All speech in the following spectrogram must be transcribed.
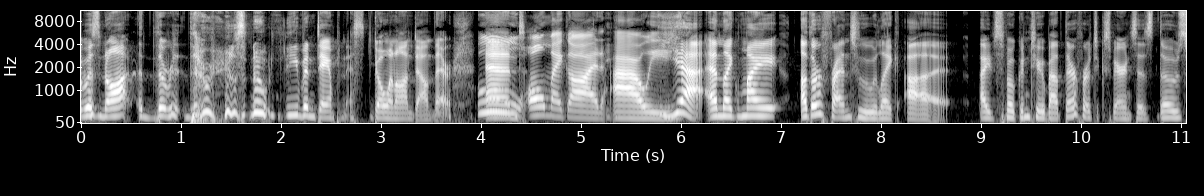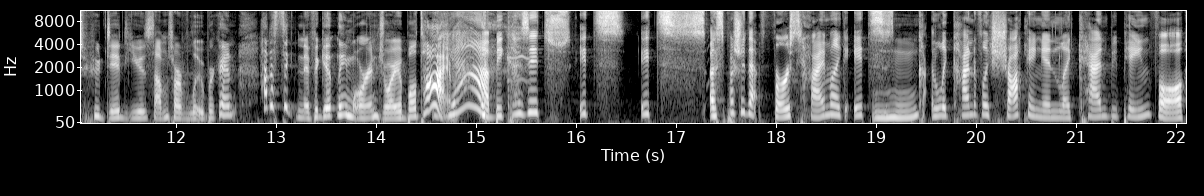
was not there. There was no even dampness going on down there. Ooh, and oh my god. Owie. yeah, and like my other friends who like uh I'd spoken to about their first experiences, those who did use some sort of lubricant had a significantly more enjoyable time. Yeah, because it's it's it's especially that first time like it's Mhm. ki- like kind of like shocking and like can be painful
